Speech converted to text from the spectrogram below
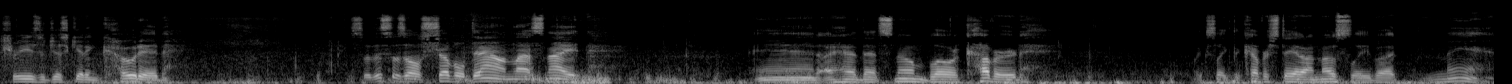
Trees are just getting coated. So this was all shoveled down last night and I had that snow blower covered. Looks like the cover stayed on mostly, but man,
